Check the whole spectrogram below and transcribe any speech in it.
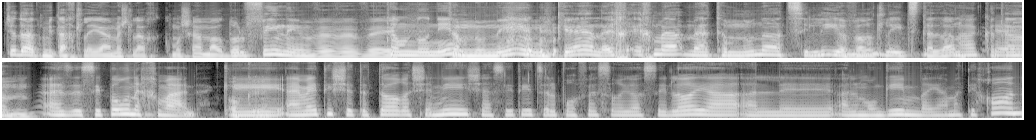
את יודעת מתחת לים יש לך כמו שאמרת דולפינים ו- ו- תמנונים? תמנונים כן איך איך מה- מהתמנון האצילי עברת לאצטלן אוקיי, הקטן. אז זה סיפור נחמד, כי אוקיי. האמת היא שאת התואר השני שעשיתי אצל פרופסור יוסי לויה על אה, אלמוגים בים התיכון,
